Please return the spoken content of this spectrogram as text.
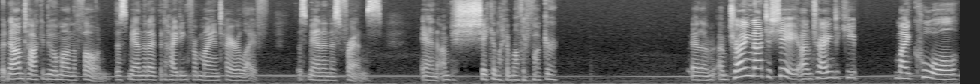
But now I'm talking to him on the phone, this man that I've been hiding from my entire life, this man and his friends. And I'm shaking like a motherfucker. And I'm, I'm trying not to shake. I'm trying to keep my cool.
